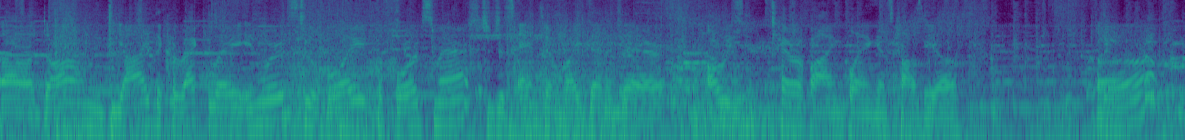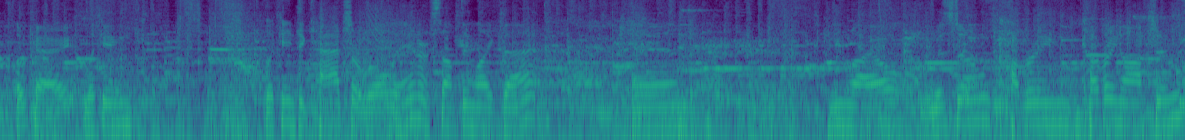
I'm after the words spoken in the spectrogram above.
uh, Dom DI'd the correct way inwards to avoid the forward smash to just end him right then and there. Always terrifying playing against Kazuya. Uh, okay, looking looking to catch or roll in or something like that. And meanwhile, Wisdom covering covering options.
